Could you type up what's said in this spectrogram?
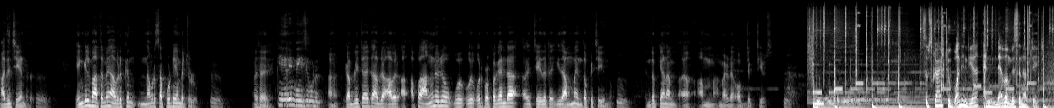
ആദ്യം ചെയ്യേണ്ടത്. എങ്കിൽ മാത്രമേ അവർക്ക് നമ്മൾ സപ്പോർട്ട് ചെയ്യാൻ പറ്റുള്ളൂ. കംപ്ലീറ്റ് ആയിട്ട് അവർ അവർ അപ്പോൾ അങ്ങനെ ഒരു ഒരു- പ്രൊപ്പഗൻഡ ചെയ്തിട്ട് ഇത് അമ്മ എന്തൊക്കെ ചെയ്യുന്നു? എന്തൊക്കെയാണ് അമ്മ- അമ്മ- അമ്മയുടെ objectives subscribe Subscribe to One India and never miss an update.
